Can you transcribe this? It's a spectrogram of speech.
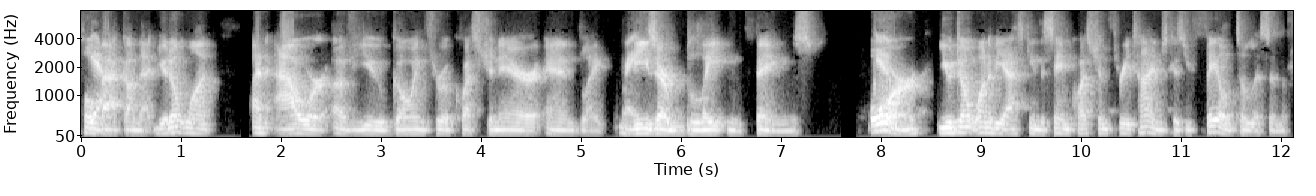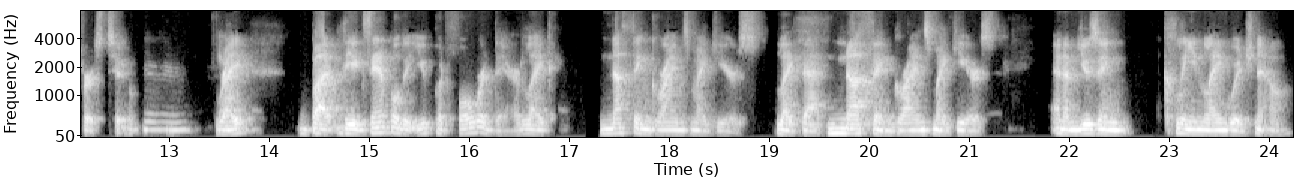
pull Yeah. back on that you don't want an hour of you going through a questionnaire and like Right. these are blatant things Yeah. or you don't want to be asking the same question three times because you failed to listen the first two Mhm. Yeah. right but the example that you put forward there like nothing grinds my gears like that. Nothing grinds my gears. And i'm using clean language now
